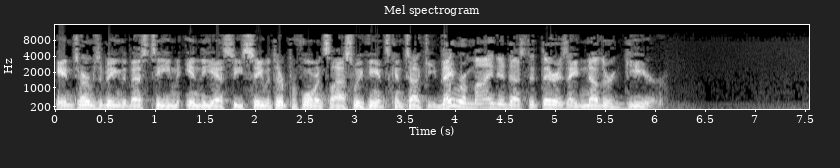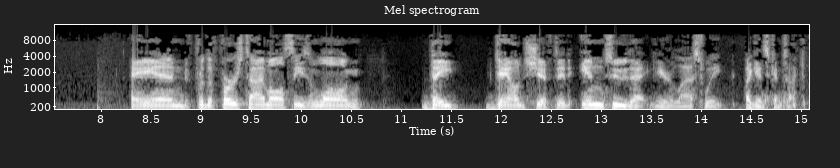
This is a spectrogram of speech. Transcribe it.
in terms of being the best team in the SEC with their performance last week against Kentucky. They reminded us that there is another gear. And for the first time all season long, they downshifted into that gear last week against Kentucky.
